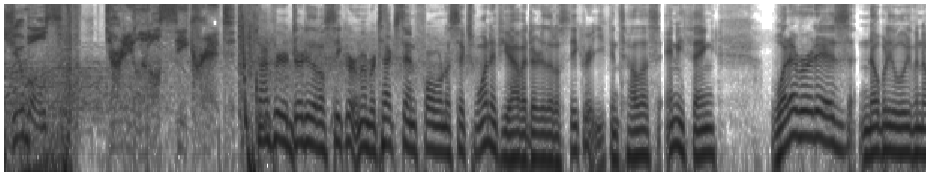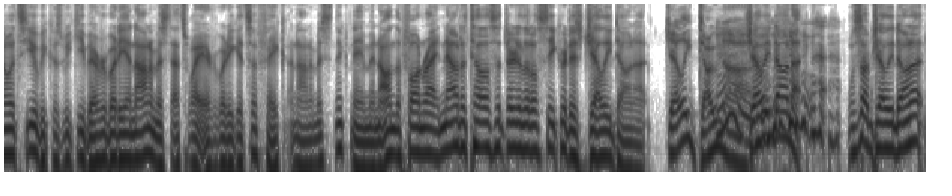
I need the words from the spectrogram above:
Jubal's dirty little secret. Time for your dirty little secret. Remember, text in 41061. If you have a dirty little secret, you can tell us anything. Whatever it is, nobody will even know it's you because we keep everybody anonymous. That's why everybody gets a fake anonymous nickname. And on the phone right now to tell us a dirty little secret is Jelly Donut. Jelly donut. Mm. Jelly Donut. What's up, Jelly Donut?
